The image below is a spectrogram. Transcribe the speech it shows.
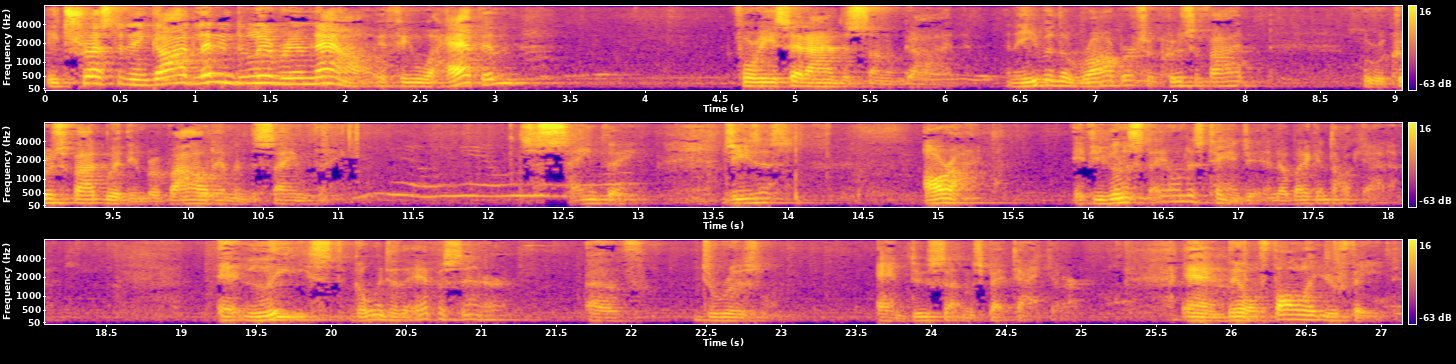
He trusted in God, let him deliver him now, if he will have him. For he said, I am the Son of God. And even the robbers are crucified, who were crucified with him, reviled him in the same thing. It's the same thing. Jesus, all right, if you're going to stay on this tangent and nobody can talk you out of it, at least go into the epicenter of Jerusalem and do something spectacular and they'll fall at your feet.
